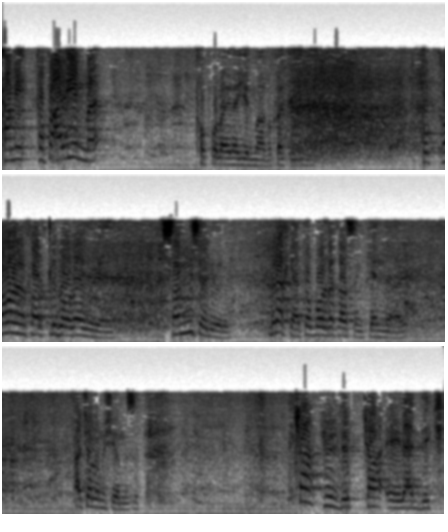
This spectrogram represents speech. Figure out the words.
Tami topu alayım mı? Top olayına girme abi katiyen. Top tamamen farklı bir olaydır yani. Samimi söylüyorum. Bırak ya top orada kalsın kendi abi. Açalım ışığımızı. Kah güldük, kah eğlendik.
